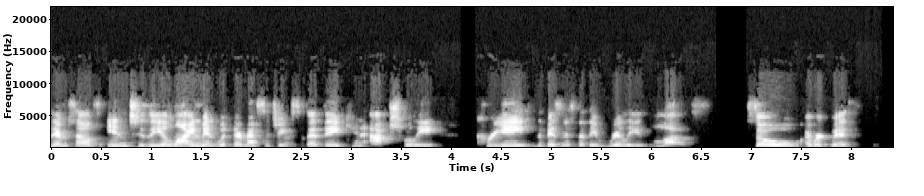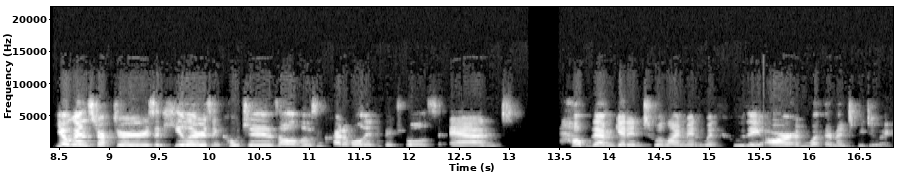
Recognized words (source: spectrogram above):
themselves into the alignment with their messaging so that they can actually create the business that they really love. So I work with yoga instructors and healers and coaches, all of those incredible individuals, and help them get into alignment with who they are and what they're meant to be doing.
